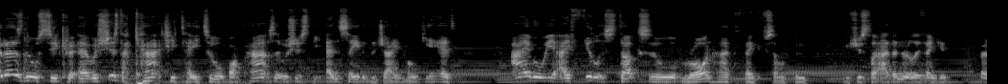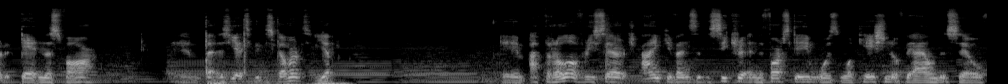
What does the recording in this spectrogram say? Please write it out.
There is no secret, it was just a catchy title, or perhaps it was just the inside of the giant monkey head. Either way, I feel it stuck, so Ron had to think of something. He was just like, I didn't really think it, about it getting this far. Um, that is yet to be discovered, yep. Um, after a lot of research, I am convinced that the secret in the first game was the location of the island itself.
